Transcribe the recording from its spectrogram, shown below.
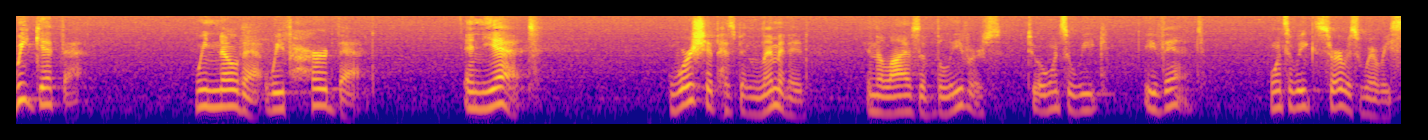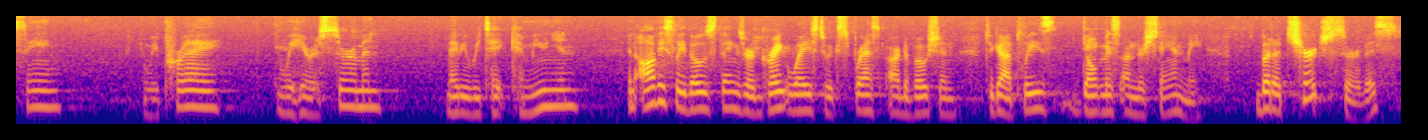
We get that. We know that. We've heard that. And yet, worship has been limited in the lives of believers to a once a week event, once a week service where we sing and we pray and we hear a sermon. Maybe we take communion. And obviously, those things are great ways to express our devotion to God. Please don't misunderstand me. But a church service,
